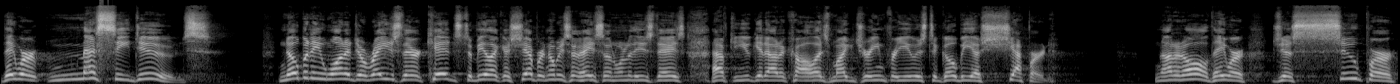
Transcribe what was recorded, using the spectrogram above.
They were messy dudes. Nobody wanted to raise their kids to be like a shepherd. Nobody said, hey, son, one of these days after you get out of college, my dream for you is to go be a shepherd. Not at all. They were just super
